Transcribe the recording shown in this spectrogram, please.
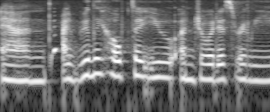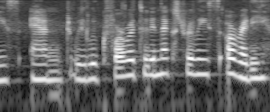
And I really hope that you enjoy this release and we look forward to the next release already.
